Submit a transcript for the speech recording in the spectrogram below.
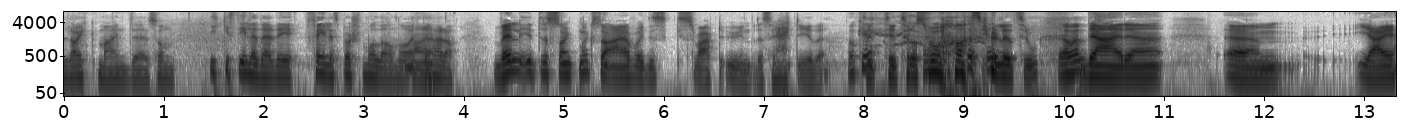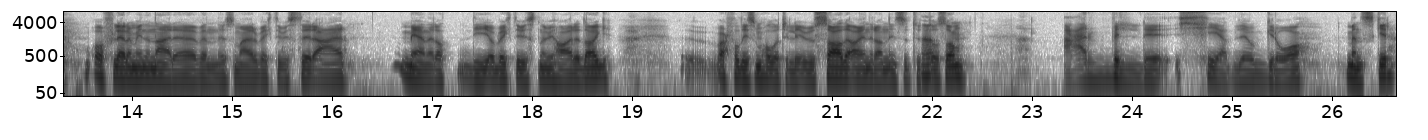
like-mind eh, som ikke stiller deg de feile spørsmålene og alt det her, da. Vel, interessant nok så er jeg faktisk svært uinteressert i det. Okay. Til, til tross for hva jeg skulle tro. Ja. Det er uh, um, Jeg og flere av mine nære venner som er objektivister, er, mener at de objektivistene vi har i dag, i hvert fall de som holder til i USA, det Ayn Rand-instituttet Ja. og sånn, er veldig kjedelige og grå mennesker.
